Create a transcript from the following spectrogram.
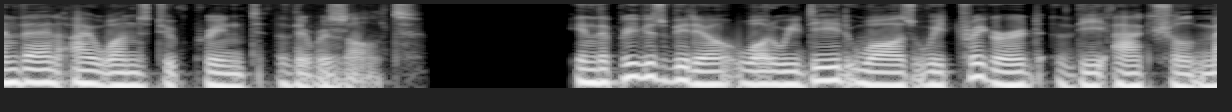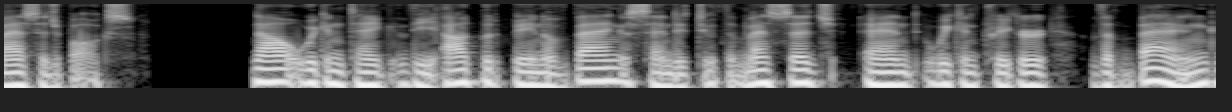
and then I want to print the result. In the previous video, what we did was we triggered the actual message box. Now we can take the output pin of bang, send it to the message, and we can trigger the bang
